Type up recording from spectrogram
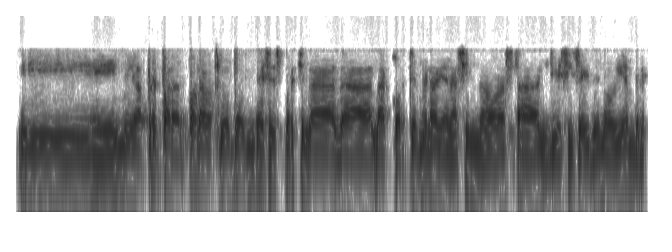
y, me iba a preparar para otros dos meses porque la, la, la corte me la habían asignado hasta el 16 de noviembre.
